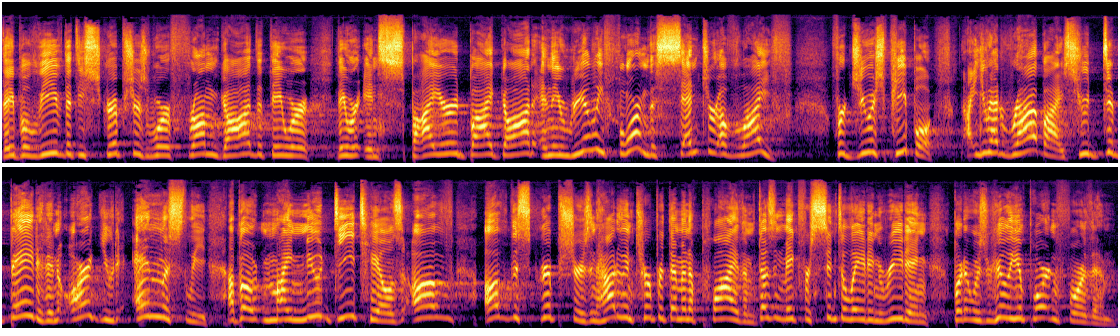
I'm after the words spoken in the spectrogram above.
They believed that these scriptures were from God, that they were, they were inspired by God, and they really formed the center of life for Jewish people. Uh, you had rabbis who debated and argued endlessly about minute details of, of the scriptures and how to interpret them and apply them. Doesn't make for scintillating reading, but it was really important for them.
